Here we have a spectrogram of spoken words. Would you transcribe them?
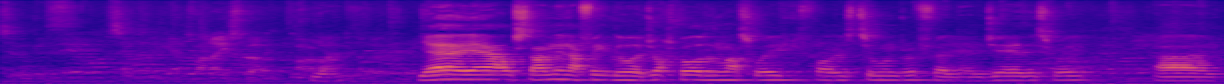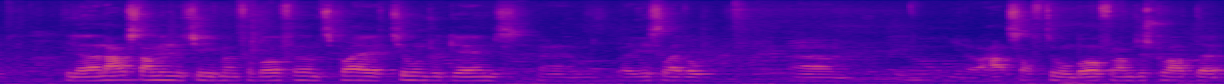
200 games. I know you spoke more yeah. about him Yeah, yeah, outstanding. I think there were Josh Bowden last week for his 200th and, and Jay this week. Um, you know, an outstanding achievement for both of them to play 200 games um, at this level. Um, you know, hats off to them both, and I'm just glad that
